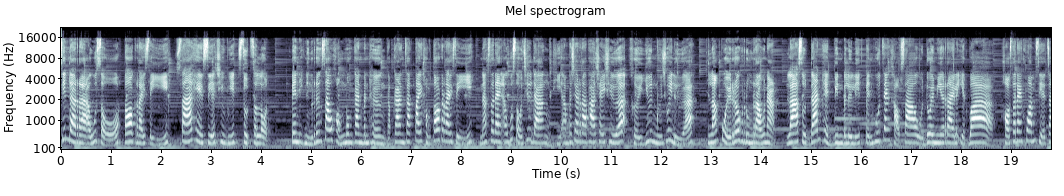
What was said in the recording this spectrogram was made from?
สิ้นดาราอาวุโส ต้อไกรศรีสาเหตุเสียชีวิตสุดสลด เป็นอีกหนึ่งเรื่องเศร้าของวงการบันเทิง กับการจากไปของต้อไกรศรีนักแสดงอาวุโสชื่อดัง ที่อัมพชราภาชัยเชื้อ เคยยื่นมือช่วยเหลือ หลังป่วยโรครุมเร้าหนัก ล่าสุดด้านเพจบินบรรลือฤทธิ์เป็นผู้แจ้งข่าวเศร้า โดยมีรายละเอียดว่า ขอแสดงความเสียใจ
